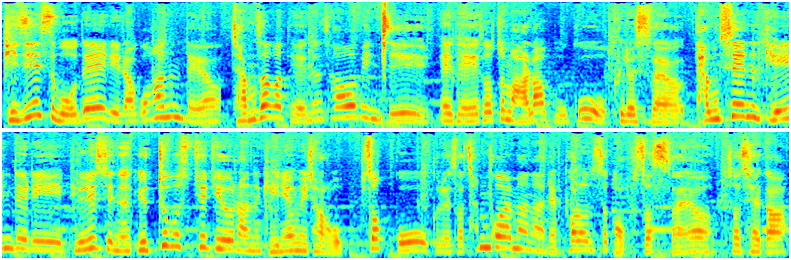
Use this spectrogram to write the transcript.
비즈니스 모델이라고 하는데요. 장사가 되는 사업인지에 대해서 좀 알아보고 그랬어요. 당시에는 개인들이 빌릴 수 있는 유튜브 스튜디오라는 개념이 잘 없었고 그래서 참고할 만한 레퍼런스가 없었어요. 그래서 제가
